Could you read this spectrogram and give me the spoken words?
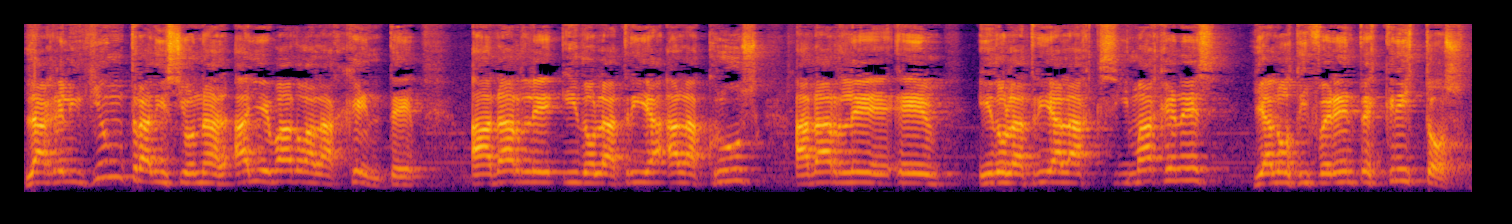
La religión tradicional ha llevado a la gente a darle idolatría a la cruz, a darle eh, idolatría a las imágenes y a los diferentes Cristos.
